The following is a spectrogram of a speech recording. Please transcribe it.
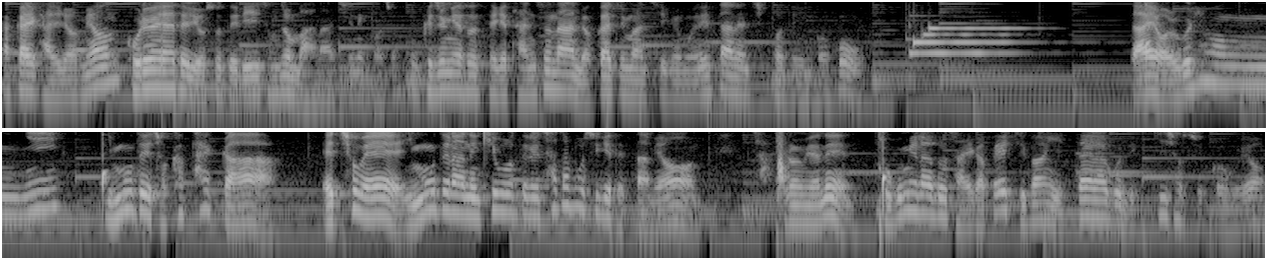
가까이 가려면 고려해야 될 요소들이 점점 많아지는 거죠. 그 중에서 되게 단순한 몇 가지만 지금은 일단은 짚어드린 거고 나의 얼굴형이 인모드에 적합할까? 애초에 인모드라는 키워드를 찾아보시게 됐다면 자 그러면은 조금이라도 자기가 뺄 지방이 있다라고 느끼셨을 거고요.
